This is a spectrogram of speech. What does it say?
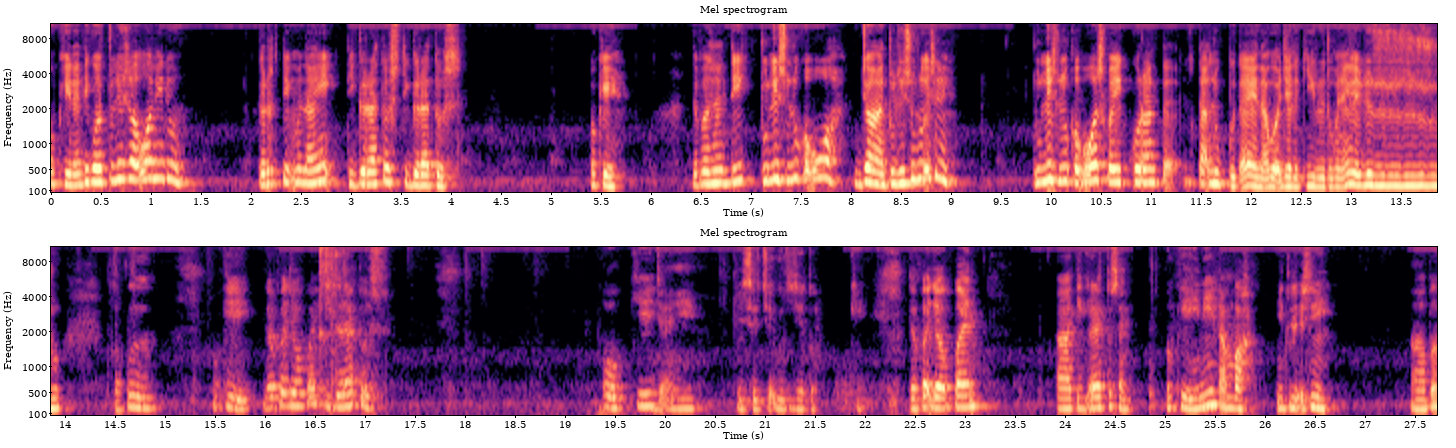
Okey, nanti kau tulis bawah ni tu. Tertib menaik 300-300. Okey. Lepas nanti, tulis dulu kat bawah. Jangan tulis dulu kat sini. Tulis dulu kat bawah supaya korang tak, tak lupa. Tak payah nak buat jalan kira tu banyak kali. Apa? Okey, dapat jawapan 300. Okey, sekejap ni. Bisa cikgu tu jatuh. Okey. Dapat jawapan uh, 300 kan. Okey, ini tambah. Ini tulis sini. Uh, apa?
